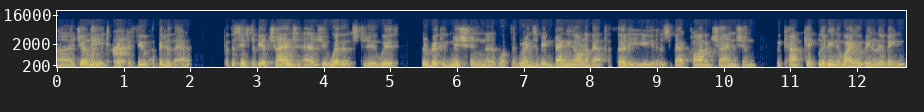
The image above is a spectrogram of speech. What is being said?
Uh, generally expect a few, a bit of that. But there seems to be a change in attitude, whether it's to do with the recognition that what the Greens have been banging on about for 30 years about climate change and we can't keep living the way we've been living.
